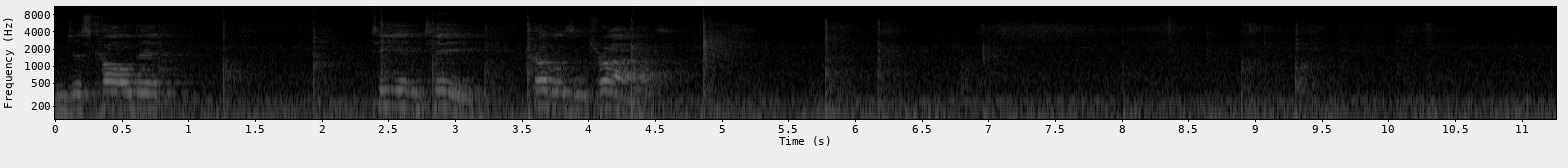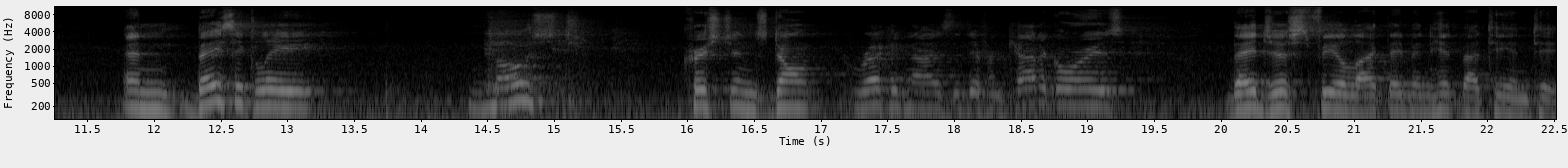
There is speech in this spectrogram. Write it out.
and just called it TNT, troubles and trials. And basically, most Christians don't recognize the different categories. They just feel like they've been hit by TNT,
